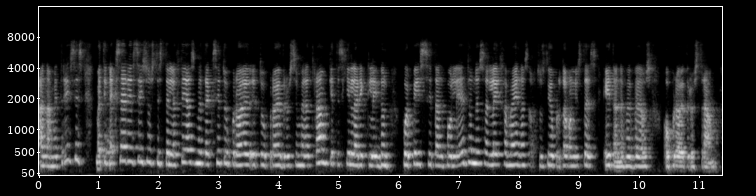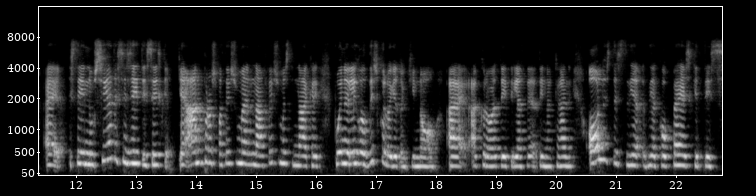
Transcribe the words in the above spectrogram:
αναμετρήσεις με την εξαίρεση ίσως της τελευταίας μεταξύ του, Προέδρου, του Προέδρου σήμερα Τραμπ και της Χίλαρη Κλίντον που επίσης ήταν πολύ έντονες αλλά είχαμε ένας από τους δύο πρωταγωνιστές ήταν βεβαίως ο Πρόεδρος Τραμπ. Ε, στην ουσία της συζήτησης και, και, αν προσπαθήσουμε να αφήσουμε στην άκρη που είναι λίγο δύσκολο για τον κοινό ε, ακροατή τηλεθεατή να κάνει όλες τις δια, διακοπές και τις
